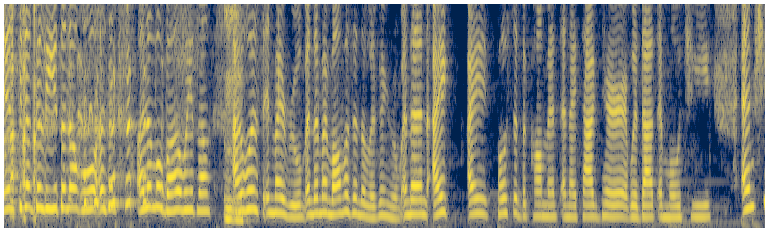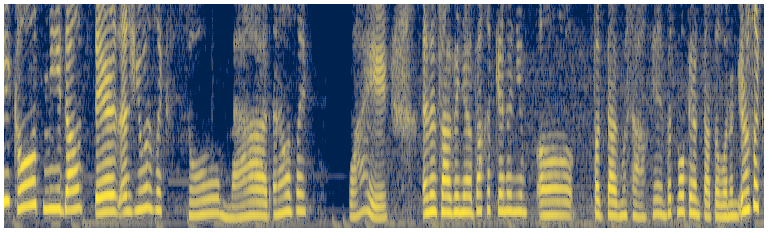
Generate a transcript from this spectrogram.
in, pinagalitan ako. As in, alam mo ba, wait lang. I Mm-mm. was in my room and then my mom was in the living room. And then I I posted the comment and I tagged her with that emoji. And she called me downstairs and she was like so mad. And I was like, why? And then sabi niya, bakit ganun yung uh, pagtag mo sa akin? Ba't mo pinagtatawanan? It was like,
